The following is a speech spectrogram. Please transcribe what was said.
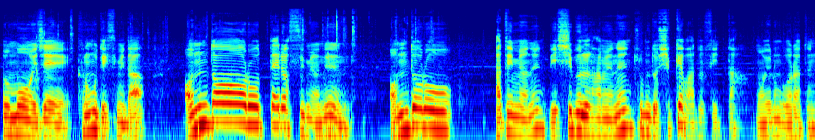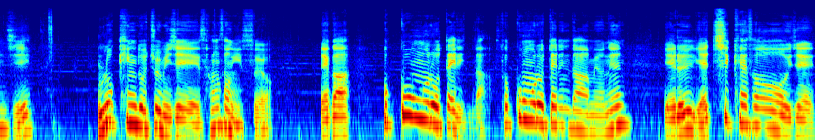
또 뭐 이제 그런 것도 있습니다. 언더로 때렸으면은 언더로 받으면은 리시브를 하면은 좀 더 쉽게 받을 수 있다. 뭐 이런 거라든지 블로킹도 좀 이제 상성이 있어요. 내가 속공으로 때린다. 속공으로 때린다 하면은 얘를 예측해서 이제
